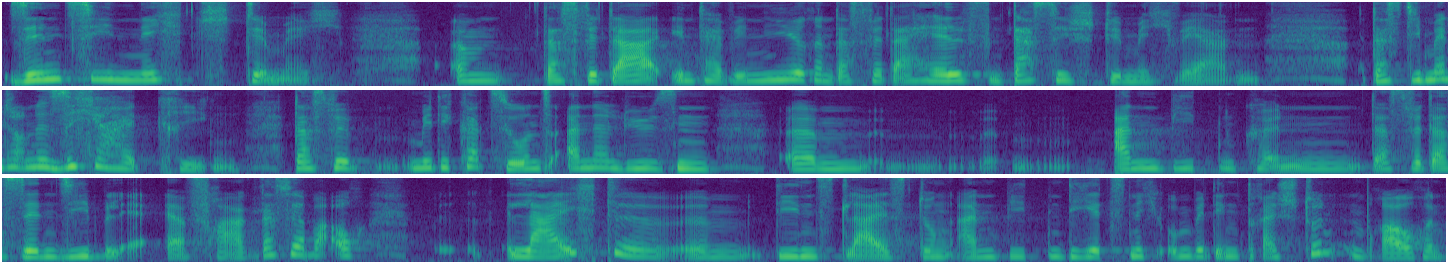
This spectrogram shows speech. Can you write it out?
sind sie nicht stimmig. Ähm, dass wir da intervenieren, dass wir da helfen, dass sie stimmig werden, dass die Menschen auch eine Sicherheit kriegen, dass wir Medikationsanalysen ähm, anbieten können, dass wir das sensibel erfragen, dass wir aber auch leichte ähm, Dienstleistungen anbieten, die jetzt nicht unbedingt drei Stunden brauchen.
